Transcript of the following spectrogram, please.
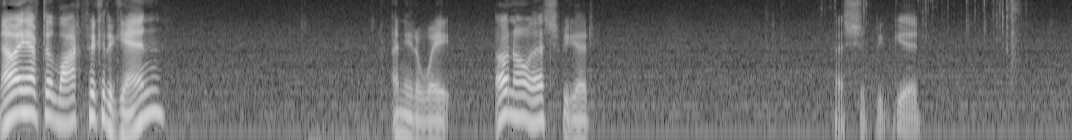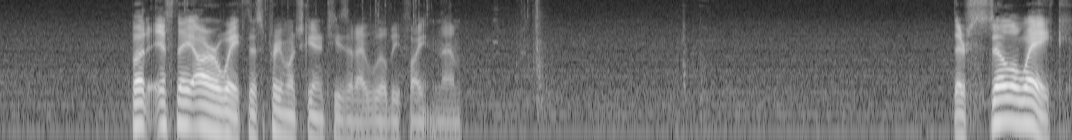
Now I have to lockpick it again? I need to wait. Oh no, that should be good. That should be good. But if they are awake, this pretty much guarantees that I will be fighting them. They're still awake.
